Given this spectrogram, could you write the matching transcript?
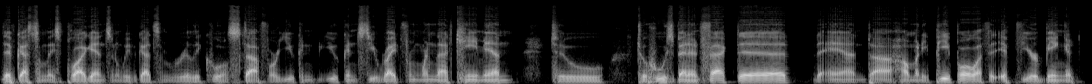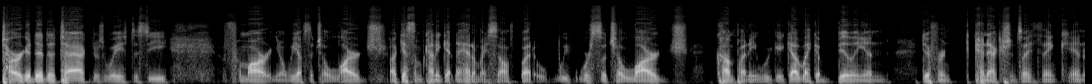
they've got some of these plugins, and we've got some really cool stuff where you can you can see right from when that came in to to who's been infected and uh, how many people. If if you're being a targeted attack, there's ways to see from our you know we have such a large. I guess I'm kind of getting ahead of myself, but we we're such a large company. We got like a billion different connections, I think, and,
